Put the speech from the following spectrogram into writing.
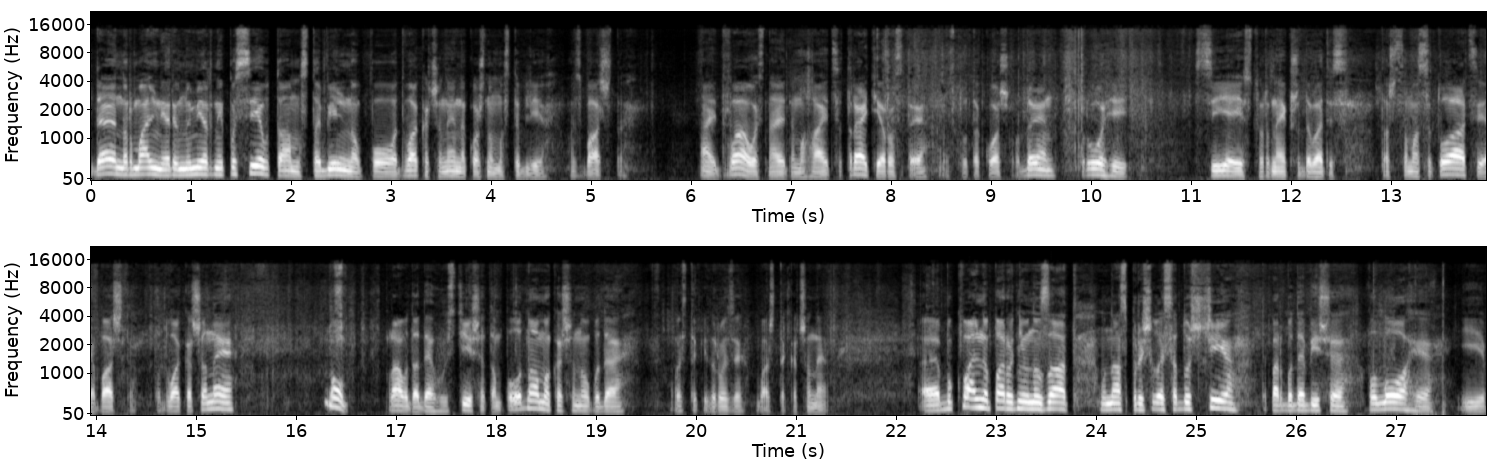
Де нормальний рівномірний посів, там стабільно по два качани на кожному стеблі. Ось бачите. Навіть два, ось навіть намагається третій рости. Ось тут також один, другий. З цієї сторони, якщо дивитись, та ж сама ситуація, бачите, по два качани. Ну, правда, де густіше, там по одному качану буде. Ось такі, друзі, бачите, качани. Е, Буквально пару днів назад у нас прийшлися дощі, тепер буде більше вологи і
